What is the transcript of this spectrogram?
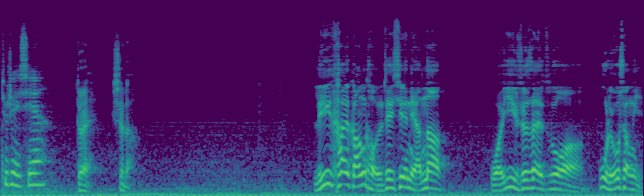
就这些。对，是的。离开港口的这些年呢，我一直在做物流生意，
